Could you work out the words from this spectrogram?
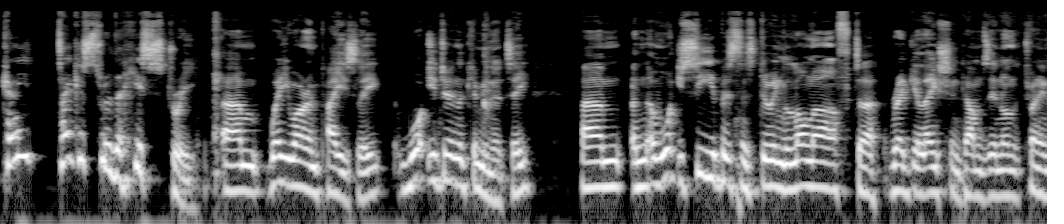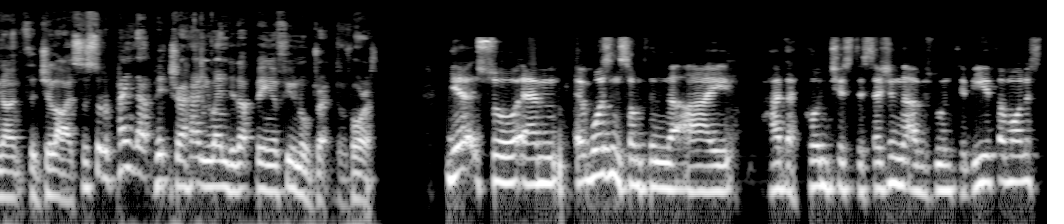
can you take us through the history, um, where you are in Paisley, what you do in the community, um, and, and, what you see your business doing long after regulation comes in on the 29th of July. So, sort of paint that picture how you ended up being a funeral director for us. Yeah, so um, it wasn't something that I had a conscious decision that I was going to be, if I'm honest.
